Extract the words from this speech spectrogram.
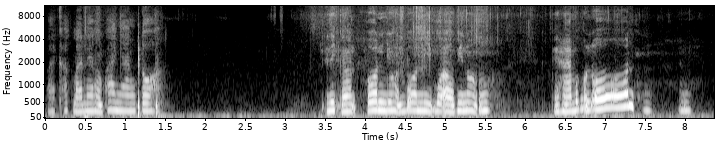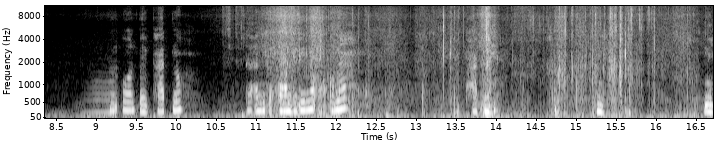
หลายคักหลายแรงของผ้ายางตัวอันนี้ก็อ้อนอยู่หันบอนนี่บ่เอาพี่น้องอ หาบักอ่อนๆมันอ่อนไปพัดเนาะแต่อันนี้ก็อ่อนอยู่ดีเนาะเอาก็นะไปพัดนี่นี่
